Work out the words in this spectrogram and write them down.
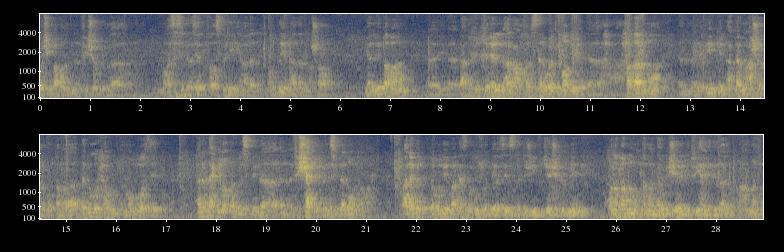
اول شيء طبعا في شكر لمؤسسه الدراسات الفلسطينية على تنظيم هذا النشاط يلي طبعا بعتقد خلال الاربع أو خمس سنوات الماضية حضرنا يمكن أكثر من عشر مؤتمرات تدور حول الموضوع ذاته. أنا بدي أحكي نقطة بالنسبة في الشكل بالنسبة للمؤتمر. وأنا كنت مدير مركز البحوث والدراسات الاستراتيجية في الجيش اللبناني ونظمنا مؤتمر دولي شاركت فيه هيئة إدارة قطاع النفط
